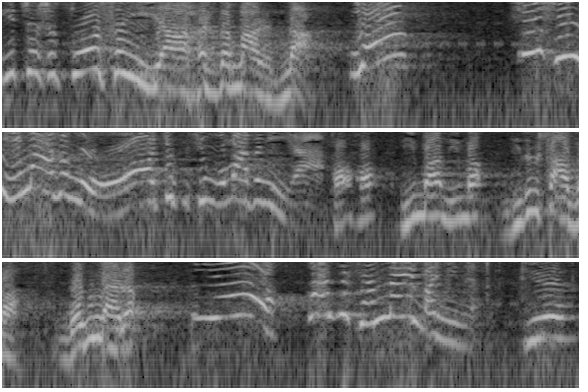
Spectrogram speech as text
你这是做生意呀，还是在骂人呐？耶，只是你骂的我，就不许我骂的你呀、好好，你骂你骂，你这个傻子啊，我不买了。哟，我还不想卖吧你呢？耶，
